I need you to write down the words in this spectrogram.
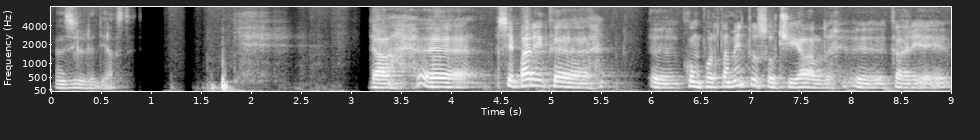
în zilele de astăzi. Da, se pare că comportamentul social care,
